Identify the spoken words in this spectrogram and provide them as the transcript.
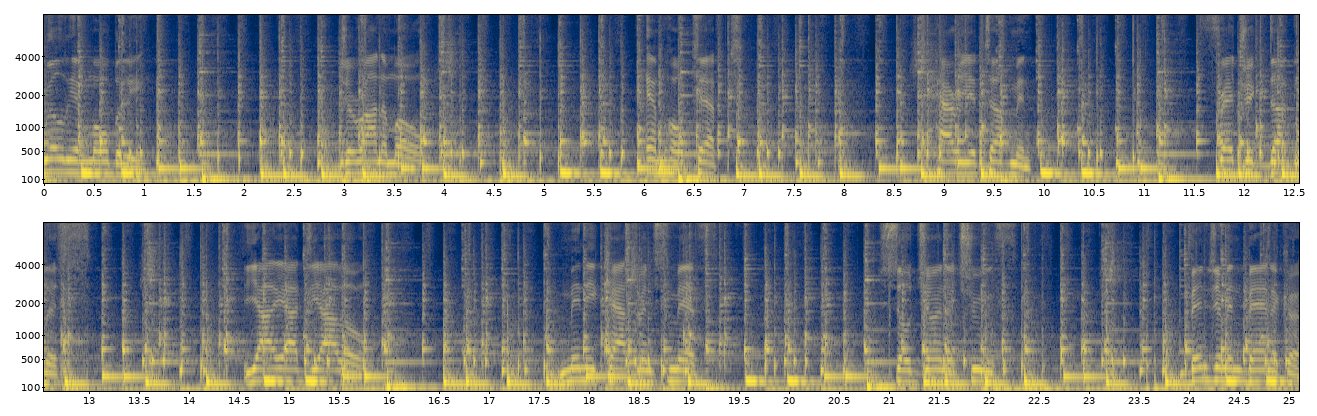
William Mobley. Geronimo. Imhotep. Harriet Tubman. Frederick Douglass. Yaya Diallo. Minnie Catherine Smith. Sojourner Truth. Benjamin Banneker.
